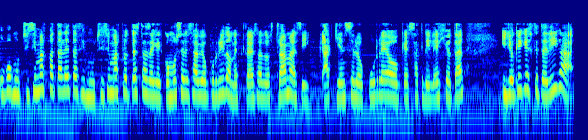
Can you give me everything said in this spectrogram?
hubo muchísimas pataletas y muchísimas protestas de que cómo se les había ocurrido mezclar esas dos tramas y a quién se le ocurre o qué sacrilegio tal. Y yo qué quieres que te diga,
